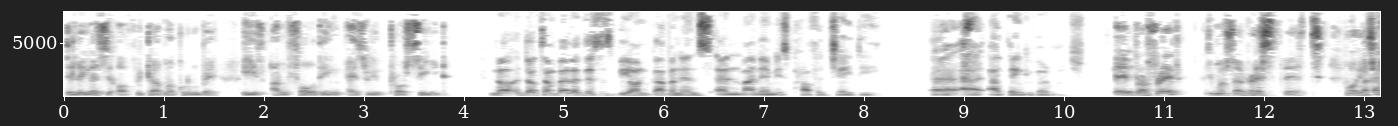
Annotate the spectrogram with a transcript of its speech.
the legacy of Peter Makurube is unfolding as we proceed. No, Dr. Mbele, this is Beyond Governance and my name is Prophet JD. Uh, I, I, thank you very much. Hey, Prophet, you must arrest it. For it. Dr.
